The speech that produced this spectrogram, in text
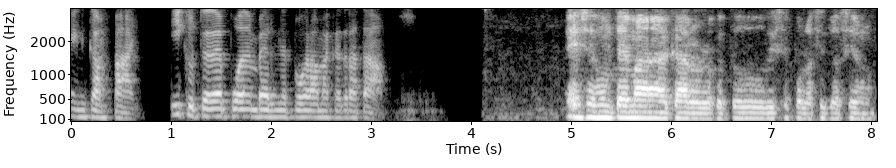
en campaña y que ustedes pueden ver en el programa que tratamos. Ese es un tema, caro, lo que tú dices por la situación,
